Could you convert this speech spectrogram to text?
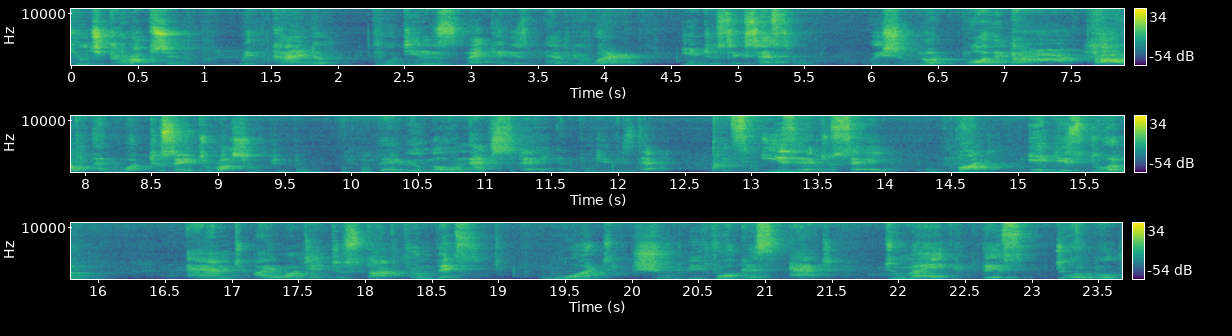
huge corruption, with kind of Putin's mechanism everywhere into successful, we should not bother how and what to say to Russian people. They will know next day and Putin is dead. It's easier to say, but it is doable. And I wanted to start from this. What should we focus at to make this doable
